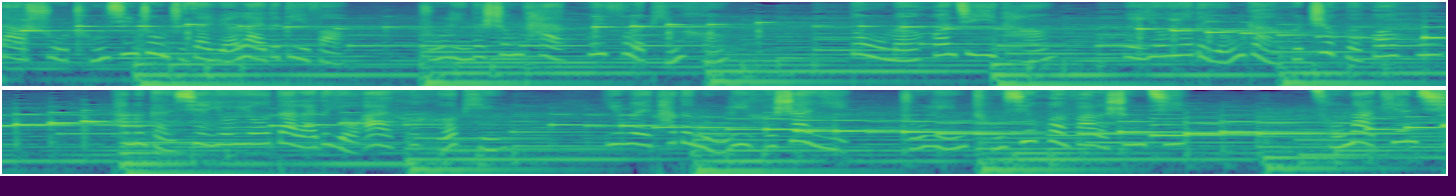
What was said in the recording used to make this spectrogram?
大树重新种植在原来的地方，竹林的生态恢复了平衡。动物们欢聚一堂，为悠悠的勇敢和智慧欢呼。他们感谢悠悠带来的友爱和和平，因为他的努力和善意，竹林重新焕发了生机。从那天起。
